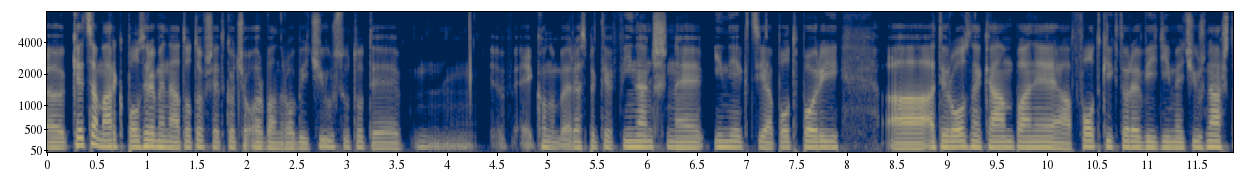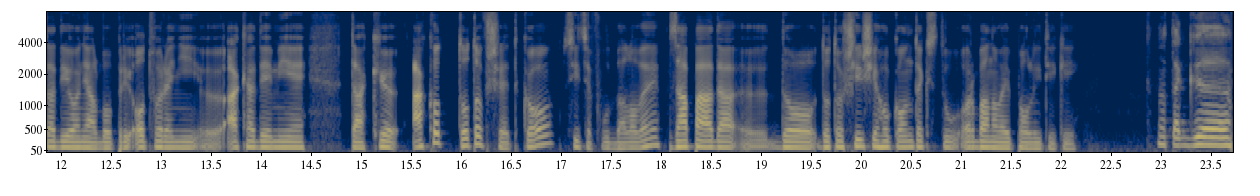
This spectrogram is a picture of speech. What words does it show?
E, keď sa, Mark, pozrieme na toto všetko, čo Orbán robí, či už sú to tie mm, respektíve finančné injekcie a podpory a, a tie rôzne kampane a fotky, ktoré vidíme, či už na štadióne alebo pri otvorení akadémie, tak e, ako toto všetko, síce futbalové, zapáda e, do, do toho širšieho kontextu Orbánovej politiky? No tak e,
